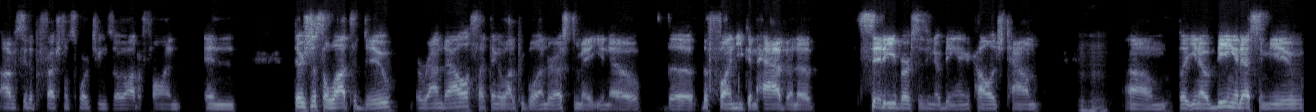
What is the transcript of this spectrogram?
Obviously, the professional sports teams are a lot of fun, and there's just a lot to do around Dallas. I think a lot of people underestimate, you know, the the fun you can have in a city versus you know being in a college town. Mhm. Um, but you know, being at SMU,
